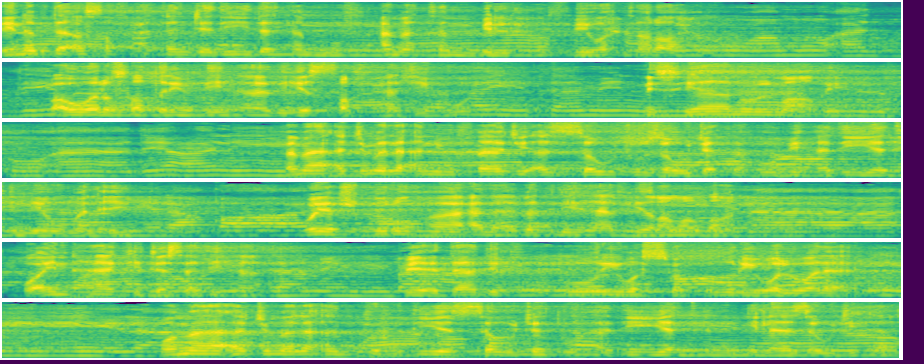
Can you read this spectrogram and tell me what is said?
لنبدأ صفحة جديدة مفعمة بالحب والتراحم. وأول سطر في هذه الصفحة هو نسيان الماضي. فما أجمل أن يفاجئ الزوج زوجته بهدية يوم العيد ويشكرها على بذلها في رمضان وإنهاك جسدها بإعداد الفطور والسحور والولاء. وما أجمل أن تهدي الزوجة هدية إلى زوجها.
